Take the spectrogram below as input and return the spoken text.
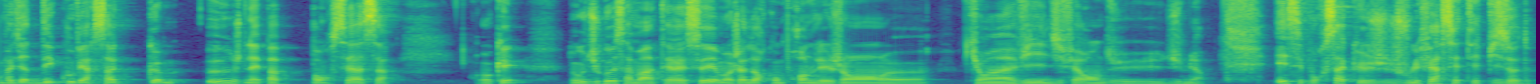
on va dire découvert ça comme eux je n'avais pas pensé à ça Ok Donc du coup, ça m'a intéressé. Moi, j'adore comprendre les gens euh, qui ont un avis différent du, du mien. Et c'est pour ça que je voulais faire cet épisode.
